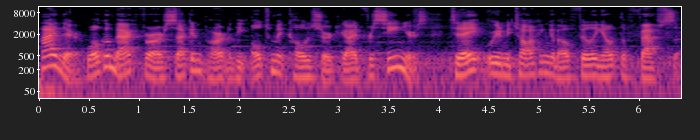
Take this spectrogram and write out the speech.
Hi there, welcome back for our second part of the Ultimate College Search Guide for Seniors. Today, we're going to be talking about filling out the FAFSA.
